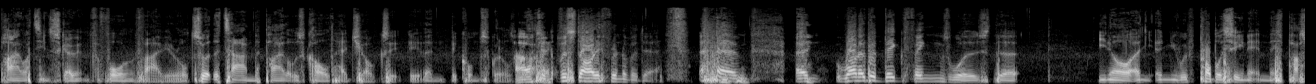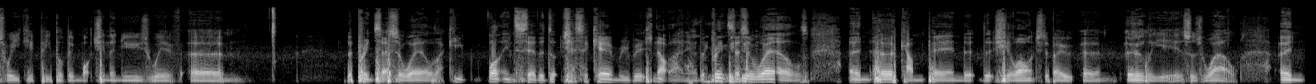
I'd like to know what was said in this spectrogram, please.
piloting scouting for four and five year olds. So at the time, the pilot was called hedgehogs. It, it then became squirrels. Oh, okay. Another story for another day. um, and one of the big things was that, you know, and and you've probably seen it in this past week if people have been watching the news with. Um, the Princess of Wales. I keep wanting to say the Duchess of Cambridge, but it's not that anymore. The Princess of Wales and her campaign that, that she launched about um, early years as well. And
